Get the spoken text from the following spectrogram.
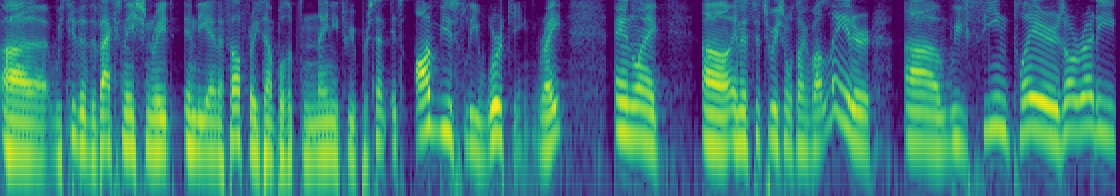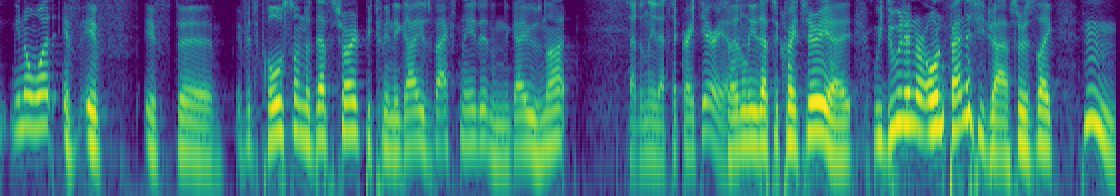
uh, we see that the vaccination rate in the NFL, for example, is up to ninety three percent. It's obviously working, right? And like uh, in a situation we'll talk about later, uh, we've seen players already. You know what? If if if the if it's close on the depth chart between a guy who's vaccinated and the guy who's not, Suddenly, that's a criteria. Suddenly, that's a criteria. We do it in our own fantasy drafts. So it's like, hmm,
